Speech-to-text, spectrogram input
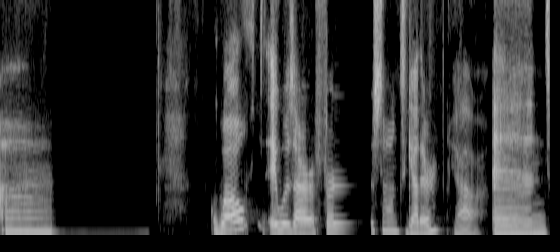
um, well, it was our first song together. Yeah. and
